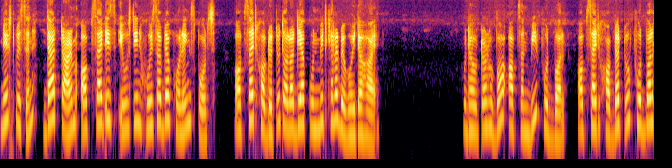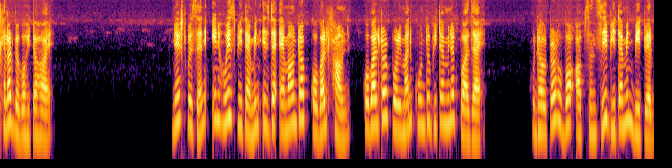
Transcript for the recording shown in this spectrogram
Next question the term offside is used in which of the following sports offside শব্দটো তলত দিয়া কোনবিধ খেলত ব্যৱহৃত হয়? শুদ্ধ উত্তৰ হ'ব অপশ্যন বি ফুটবল অফচাইড শব্দটো ফুটবল খেলত ব্যৱহৃত হয়। Next question in which vitamin is the amount of cobalt found কোবাল্টৰ পৰিমাণ কোনটো ভিটামিনত পোৱা যায়? শুদ্ধ উত্তৰ হ'ব option C vitamin B twelve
